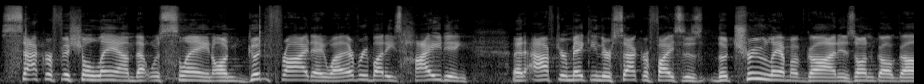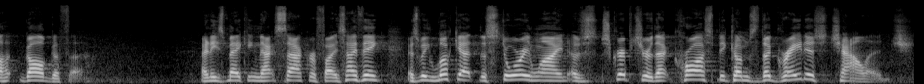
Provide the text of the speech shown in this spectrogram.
sacrificial lamb that was slain on Good Friday while everybody's hiding. And after making their sacrifices, the true Lamb of God is on Golgotha and he's making that sacrifice. I think as we look at the storyline of Scripture, that cross becomes the greatest challenge.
